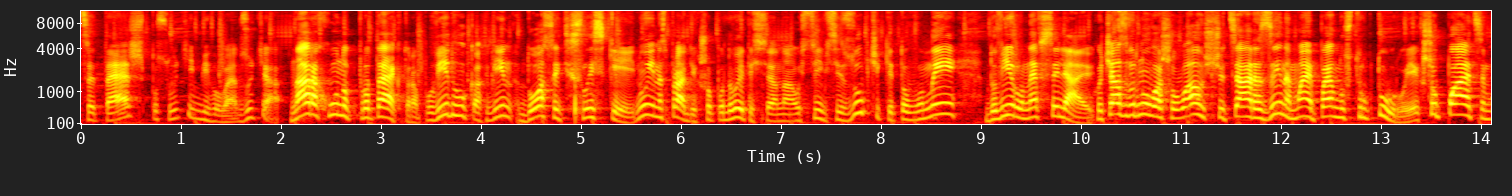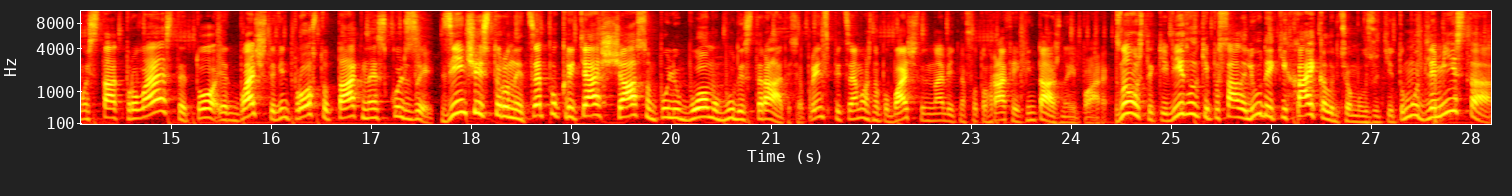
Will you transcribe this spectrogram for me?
це теж по суті бігове взуття. На рахунок протектора по відгуках він досить слизький. Ну і насправді, якщо подивитися на ось ці всі зубчики, то вони довіру не вселяють. Хоча зверну вашу увагу, що ця резина має певну структуру. Якщо пальцем ось так провести, то як бачите, він просто так не скользить. З іншої сторони, це покриття з часом по-любому буде стиратися. В принципі, це можна побачити навіть на фотографіях вінтажної пари. Знову ж таки, відгуки писали люди, які хайкали в цьому взуті. Тому для міста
